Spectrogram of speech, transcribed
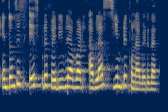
Entonces es preferible hablar siempre con la verdad.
